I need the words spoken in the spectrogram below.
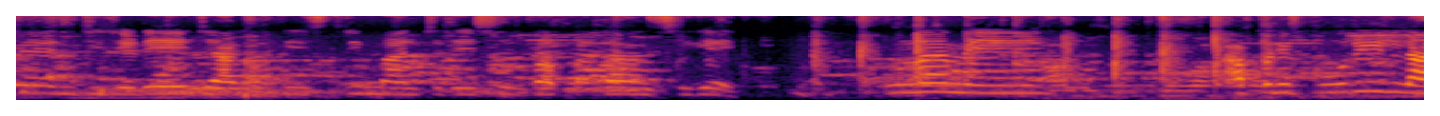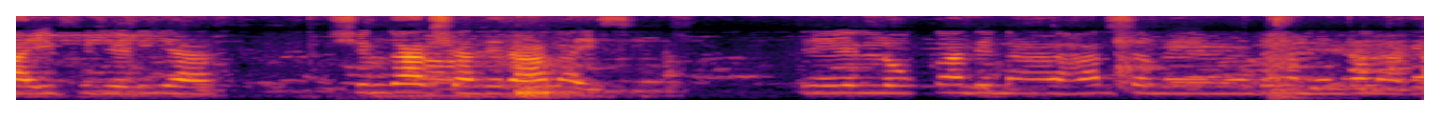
ਭੈਣ ਜੀ ਜਿਹੜੇ ਜਾਗਰਤੀ ਇਸਤਰੀ ਮੰਚ ਦੇ ਸੂਬਾ ਪ੍ਰਧਾਨ ਸੀਗੇ, ਉਹਨਾਂ ਨੇ ਆਪਣੀ ਪੂਰੀ ਲਾਈਫ ਜਿਹੜੀ ਆ ਸੰਘਰਸ਼ਾਂ ਦੇ ਰਾਹ ਲਾਈ ਸੀ ਤੇ ਲੋਕਾਂ ਦੇ ਨਾਲ ਹਰ ਸਮੇਂ ਮੋਢੇ ਨਾਲ ਮੋਢਾ ਲਾ ਕੇ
